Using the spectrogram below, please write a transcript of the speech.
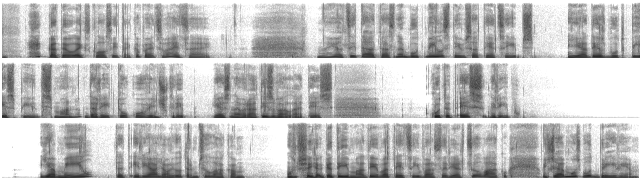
kā tev liekas klausītāji, kāpēc vajadzēja? Nu, jo citādi tās nebūtu mīlestības attiecības ja Dievs būtu piespiedis man darīt to, ko viņš grib, ja es nevarētu izvēlēties, ko tad es gribu. Ja mīl, tad ir jāļauj otram cilvēkam, un šajā gadījumā Dieva attiecībās arī ar cilvēku, viņš ļauj mums būt brīviem,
